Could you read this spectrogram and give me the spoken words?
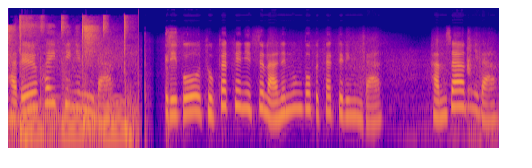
다들 화이팅입니다. 그리고 독학 테니스 많은 홍보 부탁드립니다. 감사합니다.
